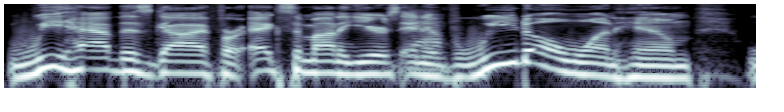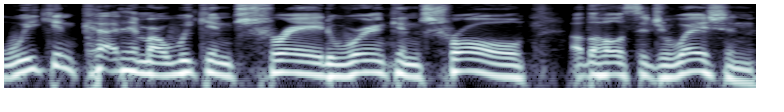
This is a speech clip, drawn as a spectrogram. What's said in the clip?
we have this guy for X amount of years, and if we don't want him, we can cut him or we can trade. We're in control of the whole situation.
